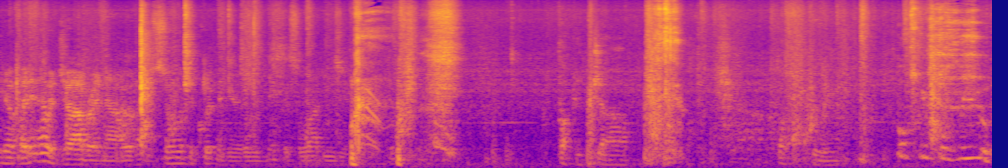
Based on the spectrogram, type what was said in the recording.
You know, if I didn't have a job right now, I would have so much equipment here that would make this a lot easier. Fucking job. Fucking for real. Fucking for real.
